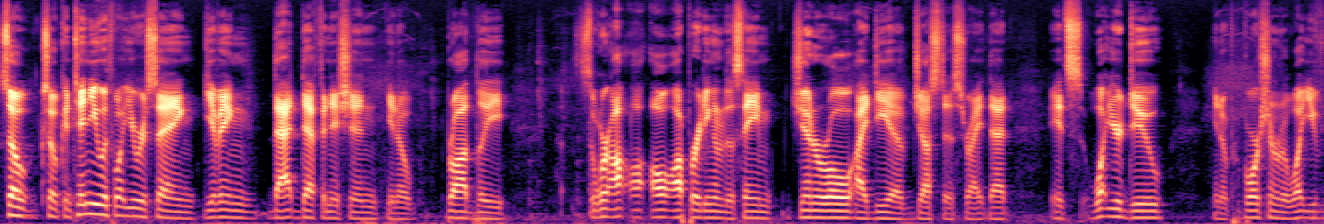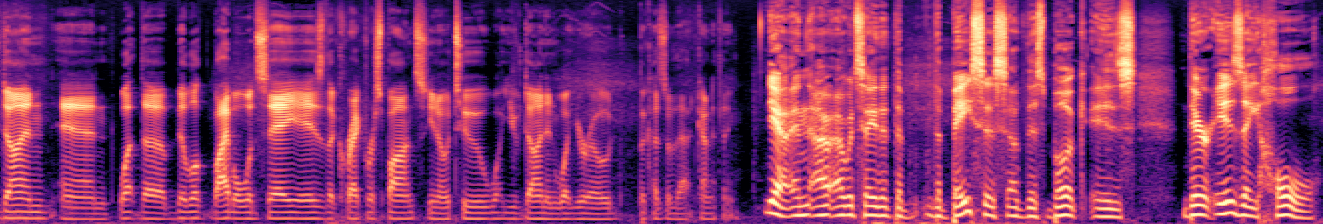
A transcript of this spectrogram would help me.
so so continue with what you were saying giving that definition you know broadly so we're all, all operating under the same general idea of justice right that it's what you're due you know proportional to what you've done and what the bible would say is the correct response you know to what you've done and what you're owed because of that kind of thing. Yeah, and I, I would say that the the basis of this book is there is a hole,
